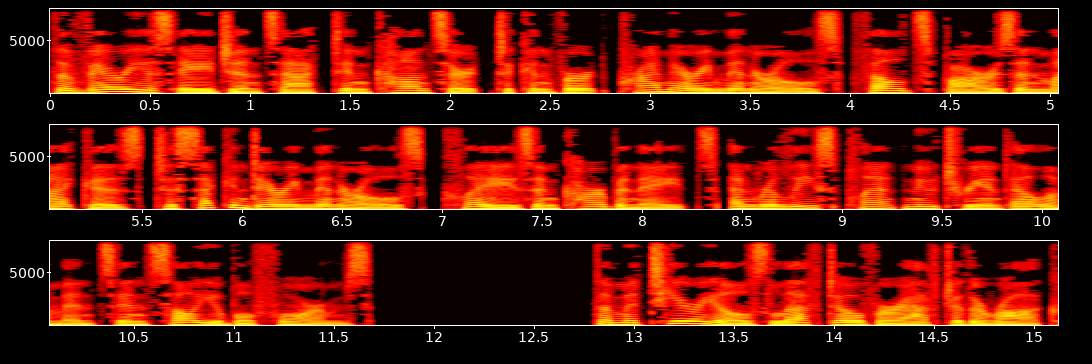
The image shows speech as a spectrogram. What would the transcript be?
The various agents act in concert to convert primary minerals feldspars and micas to secondary minerals clays and carbonates and release plant nutrient elements in soluble forms. The materials left over after the rock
